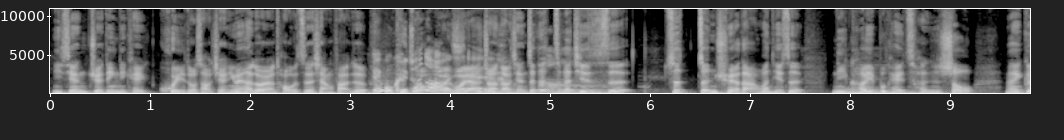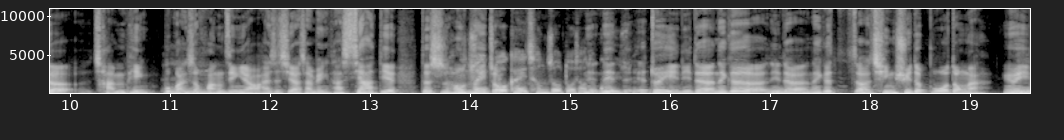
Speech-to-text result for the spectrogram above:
你先决定你可以亏多少钱，因为很多人投资的想法就是，诶，我可以赚多少钱？我要赚多少钱？这个这个其实是是正确的，问题是你可以不可以承受？那个产品，不管是黄金也好，还是其他产品，它下跌的时候，那种最多可以承受多少的亏损？对你的那个、你的那个呃情绪的波动啊，因为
